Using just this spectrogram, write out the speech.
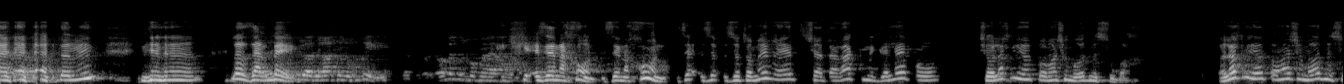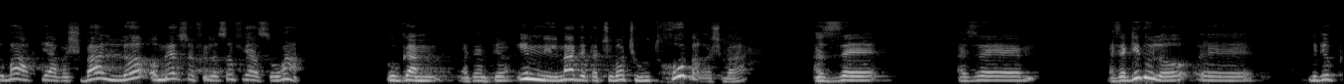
אתה מבין? לא, זה הרבה. זה נכון, זה נכון. זה, זה, זאת אומרת שאתה רק מגלה פה שהולך להיות פה משהו מאוד מסובך. הולך להיות פה משהו מאוד מסובך, כי הרשב"א לא אומר שהפילוסופיה אסורה. הוא גם, אתם תראו, אם נלמד את התשובות שהוטחו ברשב"א, אז, אז, אז יגידו לו בדיוק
